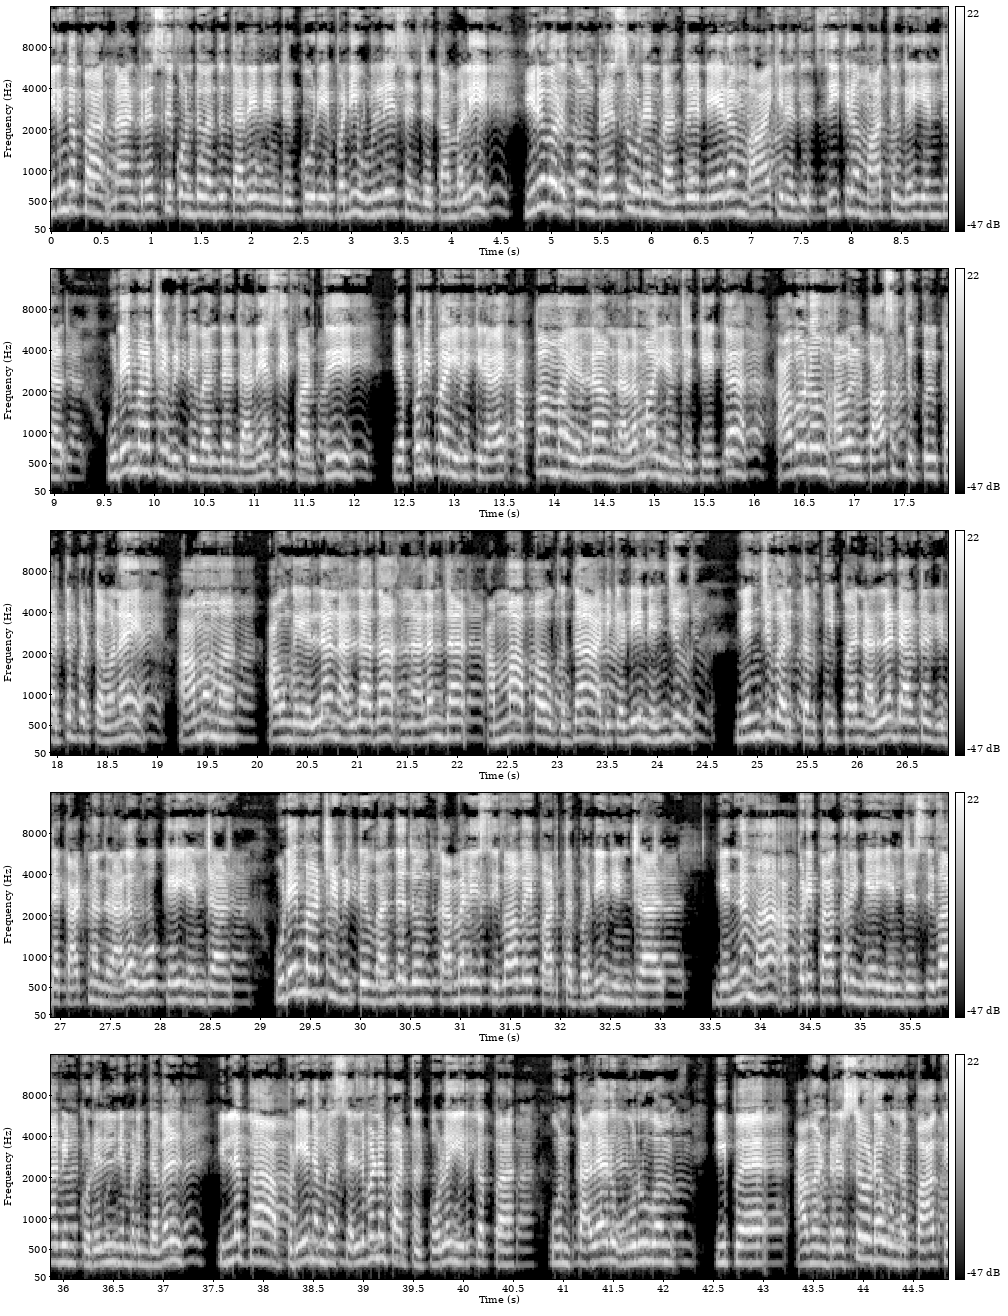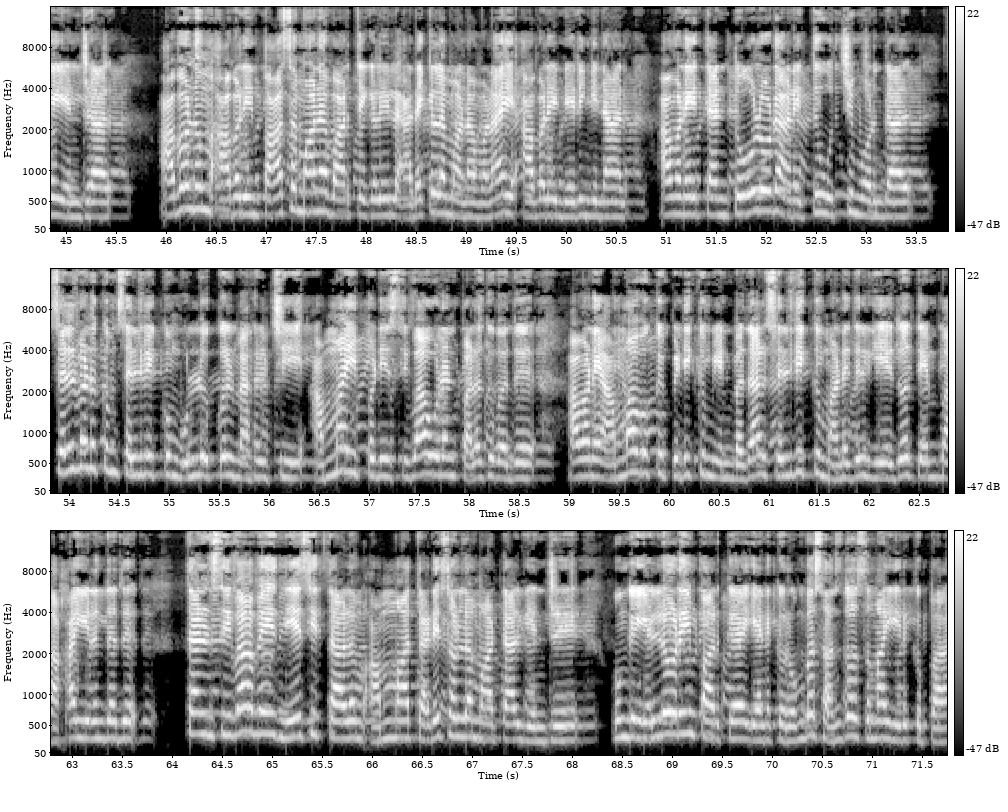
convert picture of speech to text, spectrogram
இருங்கப்பா நான் டிரெஸ் கொண்டு வந்து தரேன் என்று கூறியபடி உள்ளே சென்ற கமலி இருவருக்கும் டிரெஸ் உடன் வந்து நேரம் ஆகிறது. சீக்கிரம் மாத்துங்க என்றாள். உடை மாற்றி விட்டு வந்த தனேஷை பார்த்து எப்படிப்பா இருக்கிறாய்? அப்பா அம்மா எல்லாம் நலமா என்று கேட்க அவனும் அவள் பாசத்துக்குள் கட்டுப்பட்டவனை. ஆமாம்மா அவங்க எல்லாம் நல்லாதான் நலம்தான். அம்மா அப்பாவுக்கு தான் அடிக்கடி நெஞ்சு நெஞ்சு வருத்தம். இப்ப நல்ல டாக்டர் கிட்ட காட்டினதுனால ஓகே என்றான். உடைமாற்றி விட்டு வந்ததும் கமலி சிவாவை பார்த்தபடி நின்றாள். என்னம்மா அப்படி பாக்குறீங்க என்று சிவாவின் குரலில் நிமிர்ந்தவள் இல்லப்பா அப்படியே நம்ம செல்வனை பார்த்தது போல இருக்கப்பா. உன் கலர் உருவம் இப்ப அவன் ட்ரெஸ்ஸோட உன்னை பார்க்க என்றாள். அவனும் அவளின் பாசமான வார்த்தைகளில் அடைக்கலமானவனாய் அவளை நெருங்கினான் அவனை தன் தோளோடு அணைத்து உச்சி முறந்தாள் செல்வனுக்கும் செல்விக்கும் உள்ளுக்குள் மகிழ்ச்சி. அம்மா இப்படி சிவாவுடன் பழகுவது அவனை அம்மாவுக்கு பிடிக்கும் என்பதால் செல்விக்கு மனதில் ஏதோ தெம்பாக இருந்தது. தன் சிவாவை நேசித்தாலும் அம்மா தடை சொல்ல மாட்டாள் என்று உங்க எல்லோரையும் பார்க்க எனக்கு ரொம்ப சந்தோஷமா இருக்குப்பா.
